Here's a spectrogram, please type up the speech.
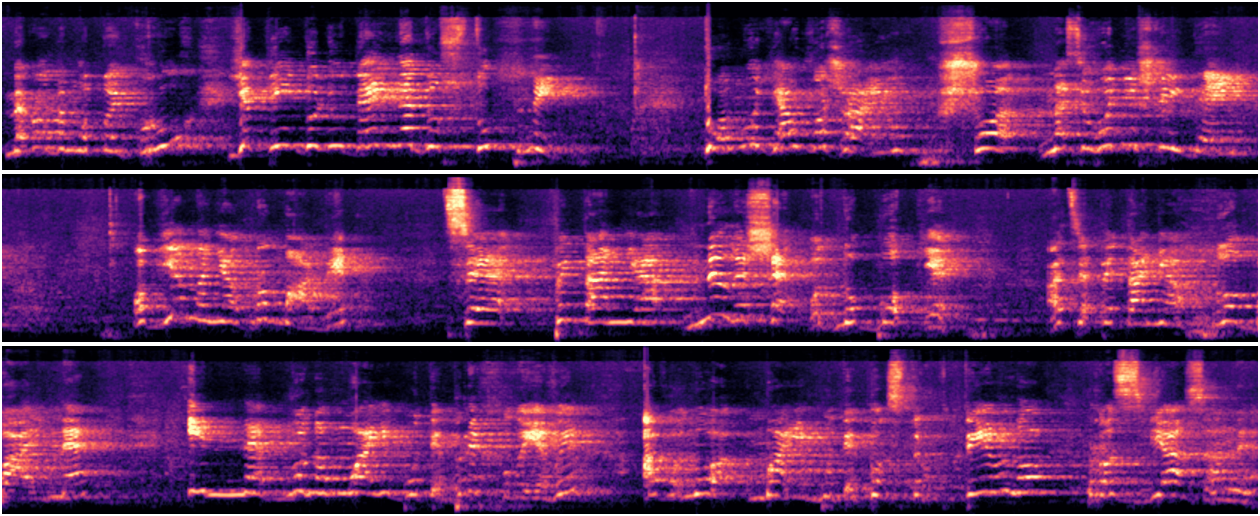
Ми робимо той круг, який до людей недоступний. Тому я вважаю, що на сьогоднішній день об'єднання громади це питання не лише однобоке, а це питання глобальне. І не воно має бути брехливе, а воно має бути конструктивно розв'язане.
